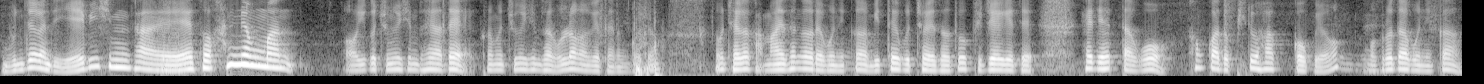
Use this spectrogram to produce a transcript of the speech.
문제가 이제 예비 심사에서 한 명만 어 이거 중요 심사 해야 돼. 그러면 중요 심사를 올라가게 되는 거죠. 그럼 제가 가만히 생각을 해보니까 밑에 부처에서도 규제 해제 해제했다고 성과도 필요할 거고요. 뭐 그러다 보니까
